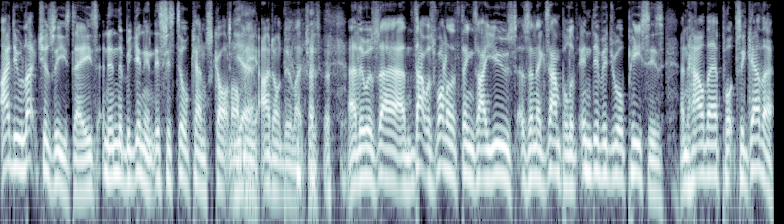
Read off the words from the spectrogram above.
I do lectures these days, and in the beginning, this is still Ken Scott, not Yeah. me. I don't do lectures. uh, there was uh, that was one of the things I used as an example of individual pieces and how they're put together.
